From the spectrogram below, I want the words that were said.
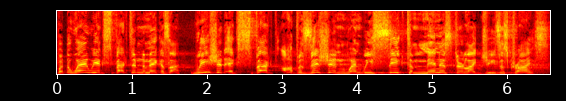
But the way we expect him to make us we should expect opposition when we seek to minister like Jesus Christ.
